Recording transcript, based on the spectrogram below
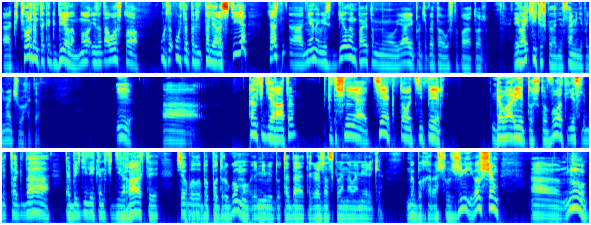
э, к черным, так и к белым. Но из-за того, что ультра- ультратолерастия, сейчас э, ненависть к белым, поэтому я и против этого выступаю тоже. Леваки, что сказать, они сами не понимают, чего хотят. И а, конфедераты, точнее, те, кто теперь говорит то, что вот, если бы тогда победили конфедераты, все было бы по-другому, я имею в виду, тогда это гражданская война в Америке, мы бы хорошо жили. В общем, а, ну,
